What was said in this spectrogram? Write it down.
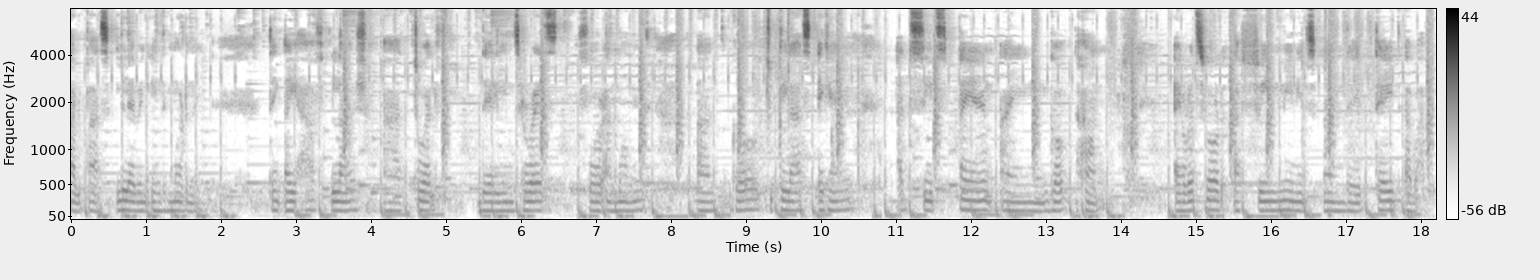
half past 11 in the morning. Then I have lunch at 12 then rest for a moment and go to class again at 6 pm and go home. I rest for a few minutes and the take a bath.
